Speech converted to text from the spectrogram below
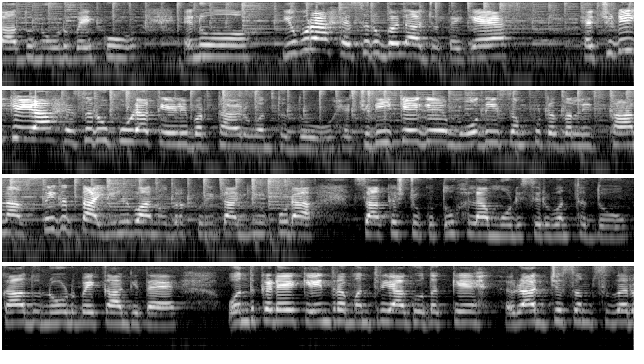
ಕಾದು ನೋಡಬೇಕು ಏನು ಇವರ ಹೆಸರುಗಳ ಜೊತೆಗೆ ಎಚ್ ಡಿ ಕೆಯ ಹೆಸರು ಕೂಡ ಕೇಳಿ ಬರ್ತಾ ಇರುವಂಥದ್ದು. ಕೆಗೆ ಮೋದಿ ಸಂಪುಟದಲ್ಲಿ ಸ್ಥಾನ ಸಿಗುತ್ತಾ ಇಲ್ವಾ ಅನ್ನೋದರ ಕುರಿತಾಗಿಯೂ ಕೂಡ ಸಾಕಷ್ಟು ಕುತೂಹಲ ಮೂಡಿಸಿರುವಂಥದ್ದು. ಕಾದು ನೋಡಬೇಕಾಗಿದೆ. ಒಂದು ಕಡೆ ಕೇಂದ್ರ ಮಂತ್ರಿ ಆಗೋದಕ್ಕೆ ರಾಜ್ಯ ಸಂಸದರ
